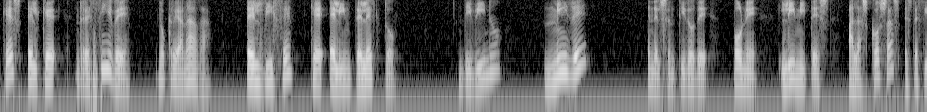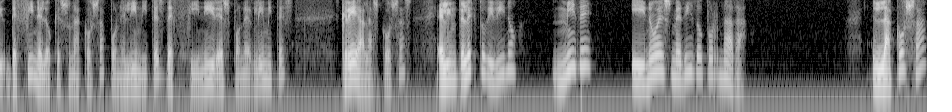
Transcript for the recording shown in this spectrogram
que es el que recibe, no crea nada. Él dice que el intelecto divino mide, en el sentido de pone límites a las cosas, es decir, define lo que es una cosa, pone límites, definir es poner límites, crea las cosas, el intelecto divino mide y no es medido por nada. La cosa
